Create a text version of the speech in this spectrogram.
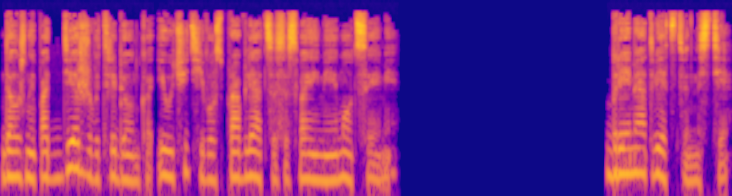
должны поддерживать ребенка и учить его справляться со своими эмоциями. Бремя ответственности.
